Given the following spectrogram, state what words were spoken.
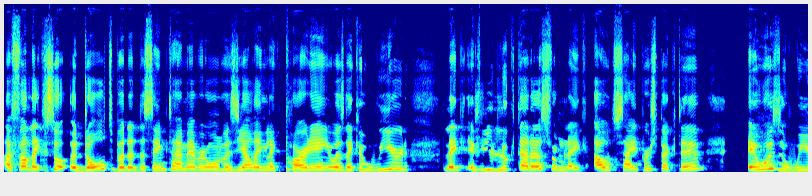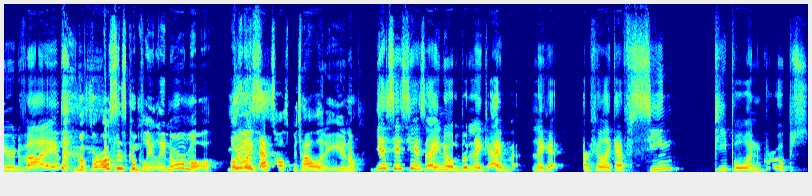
I felt like so adult, but at the same time, everyone was yelling like partying. It was like a weird, like if you looked at us from like outside perspective, it was a weird vibe. but for us it's completely normal or like that's hospitality you know Yes, yes, yes. I know, but like I'm like I feel like I've seen people and groups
